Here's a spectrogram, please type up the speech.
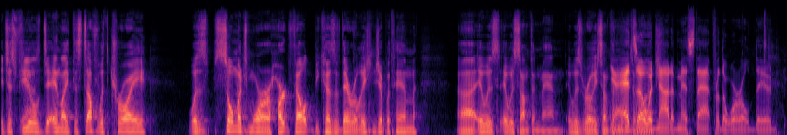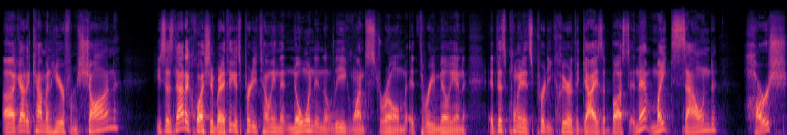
It just feels di- and like the stuff with Troy was so much more heartfelt because of their relationship with him. Uh, it was it was something, man. It was really something. Yeah, Edzo would not have missed that for the world, dude. Uh, I got a comment here from Sean. He says, "Not a question, but I think it's pretty telling that no one in the league wants Strome at three million. At this point, it's pretty clear the guy's a bust, and that might sound harsh,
